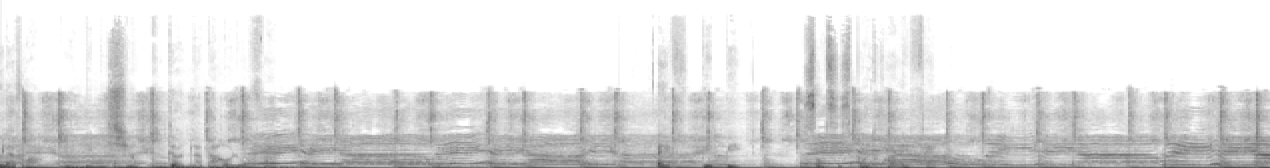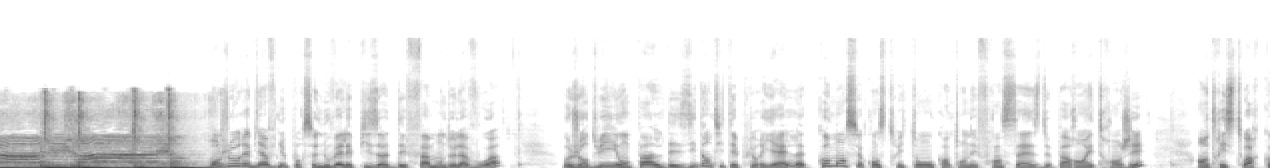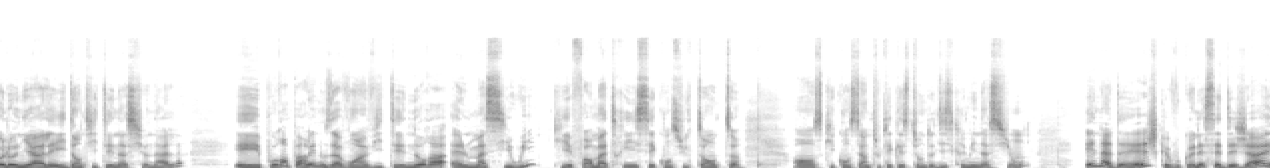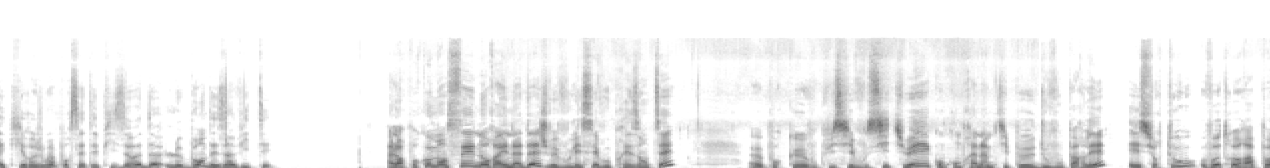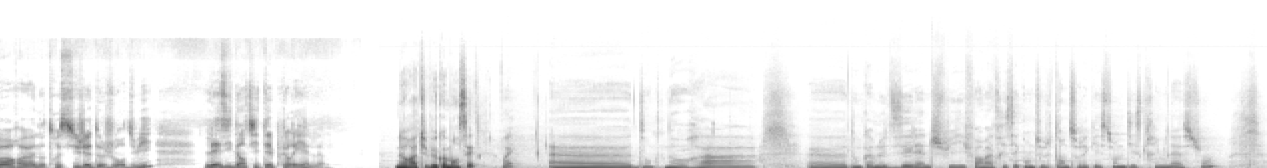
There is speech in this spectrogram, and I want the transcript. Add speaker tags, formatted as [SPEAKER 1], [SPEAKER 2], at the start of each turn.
[SPEAKER 1] De la voix, une émission qui donne la parole aux femmes. FPP 106.3 FM.
[SPEAKER 2] Bonjour et bienvenue pour ce nouvel épisode des Femmes ont de la voix. Aujourd'hui, on parle des identités plurielles. Comment se construit-on quand on est française de parents étrangers entre histoire coloniale et identité nationale? Et pour en parler, nous avons invité Nora El Massioui, qui est formatrice et consultante en ce qui concerne toutes les questions de discrimination, et Nadège, que vous connaissez déjà et qui rejoint pour cet épisode le banc des invités. Alors pour commencer, Nora et Nadège, je vais vous laisser vous présenter euh, pour que vous puissiez vous situer, qu'on comprenne un petit peu d'où vous parlez et surtout votre rapport à notre sujet d'aujourd'hui, les identités plurielles.
[SPEAKER 1] Nora, tu veux commencer?
[SPEAKER 3] Oui. Euh, donc Nora, euh, donc comme le disait Hélène, je suis formatrice et consultante sur les questions de discrimination.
